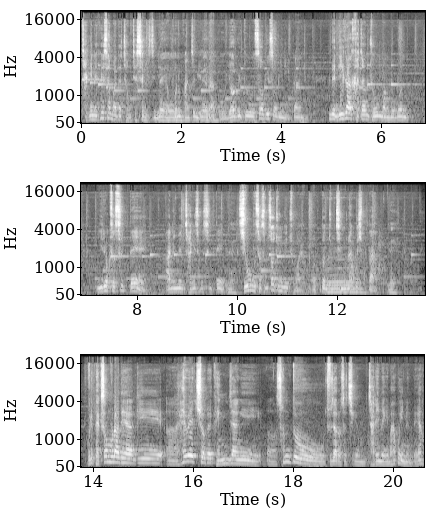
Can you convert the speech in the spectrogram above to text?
자기네 회사마다 정체성이 있으니까 네. 보는 관점이 네. 있더라고. 여기도 서비스업이니까. 근데 네가 가장 좋은 방법은 이력서 쓸 때 아니면 자기소개 쓸 때 네. 지원부서 좀 써주는 게 좋아요. 어떤 좀 음. 질문을 하고 싶다. 네. 우리 백성문화대학이 어, 해외 취업에 굉장히 어, 선두 주자로서 지금 자리매김하고 있는데요.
